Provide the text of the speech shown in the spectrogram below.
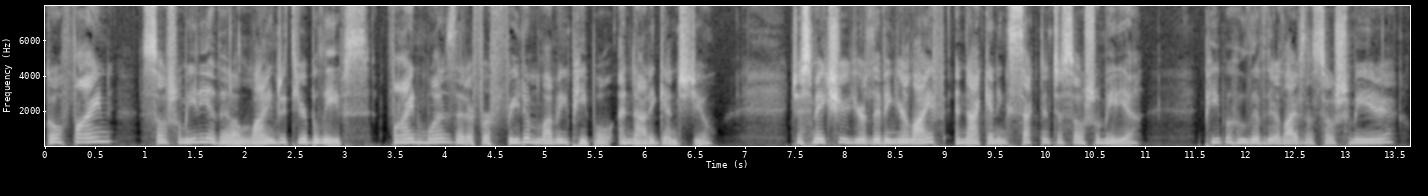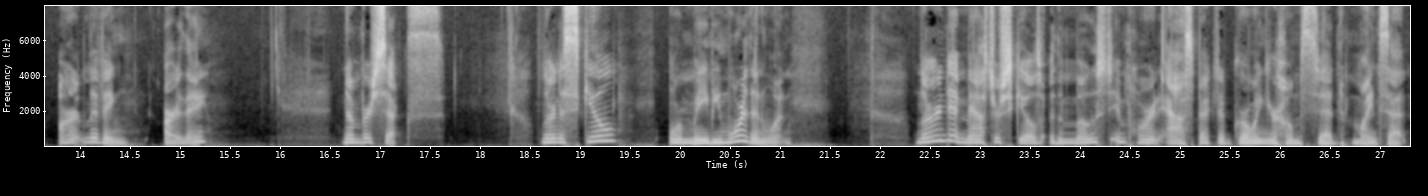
go find social media that aligns with your beliefs. Find ones that are for freedom loving people and not against you. Just make sure you're living your life and not getting sucked into social media. People who live their lives on social media aren't living, are they? Number six, learn a skill or maybe more than one. Learned and master skills are the most important aspect of growing your homestead mindset.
